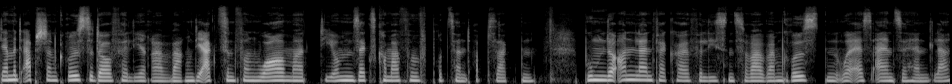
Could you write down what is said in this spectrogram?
Der mit Abstand größte Dow-Verlierer waren die Aktien von Walmart, die um 6,5 Prozent absackten. Boomende Online-Verkäufe ließen zwar beim größten US-Einzelhändler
